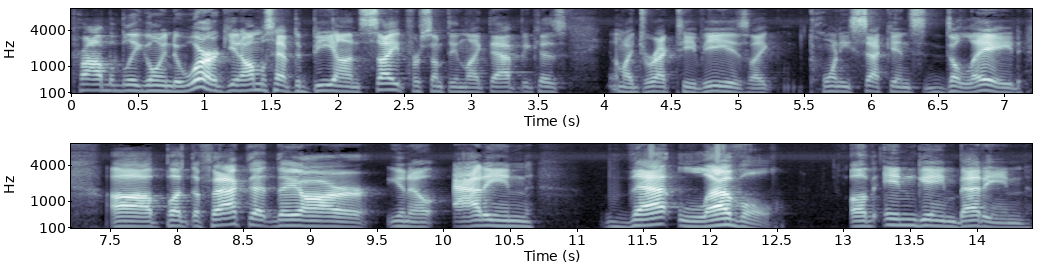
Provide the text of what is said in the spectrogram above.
probably going to work. You'd almost have to be on site for something like that because you know my DirecTV is like 20 seconds delayed. Uh, but the fact that they are, you know, adding that level of in game betting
